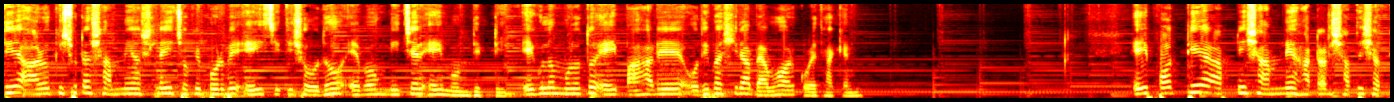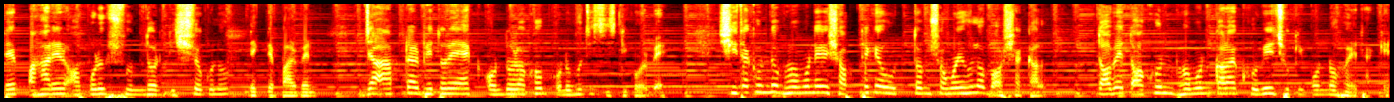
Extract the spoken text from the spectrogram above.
দিয়ে আরও কিছুটা সামনে আসলেই চোখে পড়বে এই স্মৃতিসৌধ এবং নিচের এই মন্দিরটি। এগুলো মূলত এই পাহাড়ে অধিবাসীরা ব্যবহার করে থাকেন। এই পথ দিয়ে আপনি সামনে হাঁটার সাথে সাথে পাহাড়ের অপরূপ সুন্দর দৃশ্যগুলো দেখতে পারবেন, যা আপনার ভেতরে এক অন্যরকম অনুভূতি সৃষ্টি করবে। সীতাকুণ্ড ভ্রমণের সবথেকে উত্তম সময় হলো বর্ষাকাল, তবে তখন ভ্রমণ করা খুবই ঝুঁকিপূর্ণ হয়ে থাকে।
